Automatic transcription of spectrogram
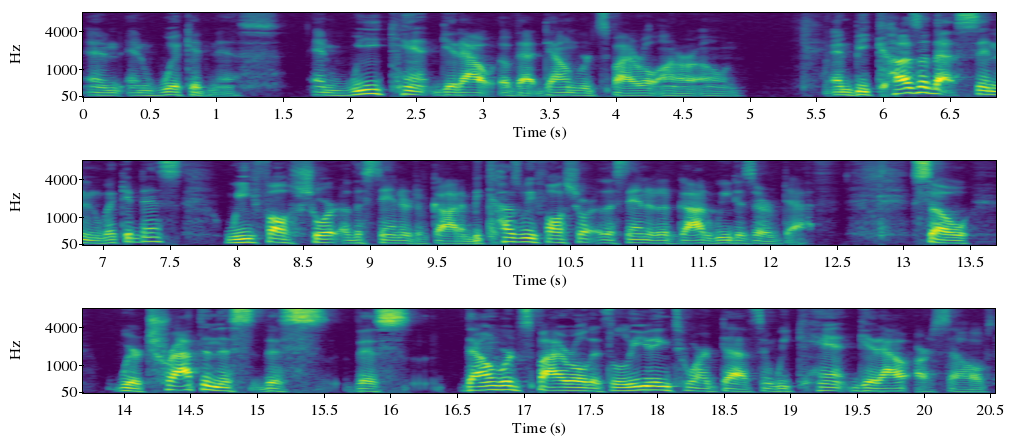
and, and wickedness. And we can't get out of that downward spiral on our own. And because of that sin and wickedness, we fall short of the standard of God. And because we fall short of the standard of God, we deserve death. So we're trapped in this, this, this downward spiral that's leading to our deaths and we can't get out ourselves.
